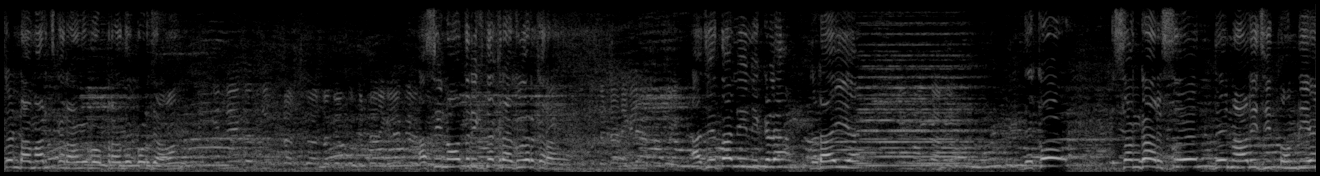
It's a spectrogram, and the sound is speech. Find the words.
ਝੰਡਾ ਮਾਰਚ ਕਰਾਂਗੇ, ਵੋਟਰਾਂ ਦੇ ਕੋਲ ਜਾਵਾਂਗੇ। ਅਸੀਂ 9 ਤਰੀਕ ਤੱਕ ਰੈਗੂਲਰ ਕਰਾਂਗੇ। ਅਜੇ ਤਾਂ ਨਹੀਂ ਨਿਕਲਿਆ, ਲੜਾਈ ਹੈ। ਦੇਖੋ, ਸੰਘਰਸ਼ ਦੇ ਨਾਲ ਹੀ ਜਿੱਤ ਹੁੰਦੀ ਹੈ।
